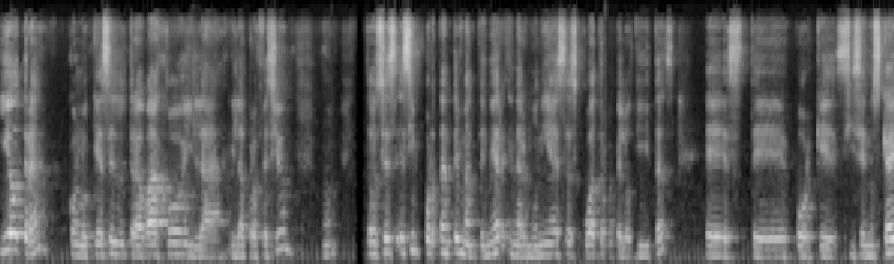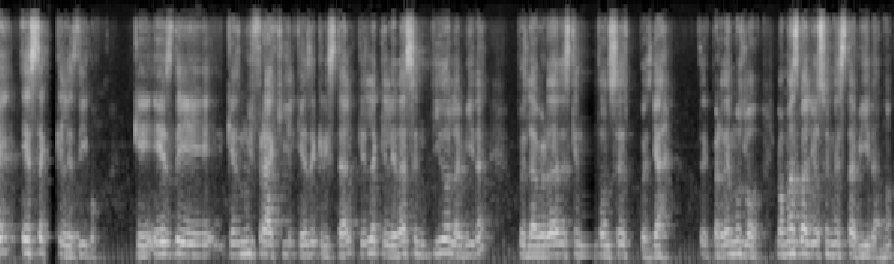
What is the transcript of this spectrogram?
y otra con lo que es el trabajo y la, y la profesión. Entonces es importante mantener en armonía esas cuatro pelotitas, este, porque si se nos cae esta que les digo, que es, de, que es muy frágil, que es de cristal, que es la que le da sentido a la vida, pues la verdad es que entonces pues ya perdemos lo, lo más valioso en esta vida, ¿no?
